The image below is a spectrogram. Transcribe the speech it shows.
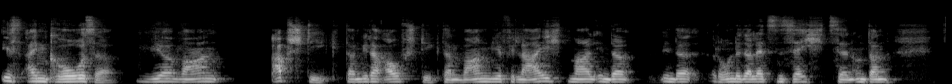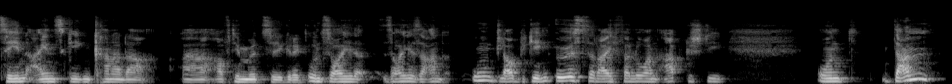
ist ein großer. Wir waren Abstieg, dann wieder Aufstieg, dann waren wir vielleicht mal in der, in der Runde der letzten 16 und dann 10-1 gegen Kanada äh, auf die Mütze gekriegt und solche, solche Sachen. Unglaublich gegen Österreich verloren, abgestiegen. Und dann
